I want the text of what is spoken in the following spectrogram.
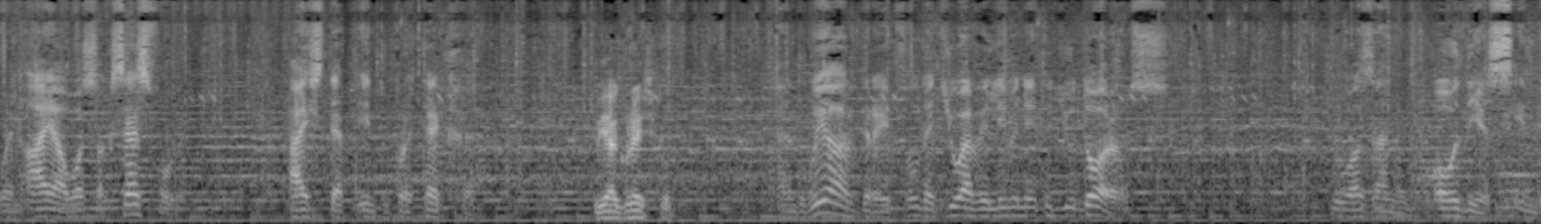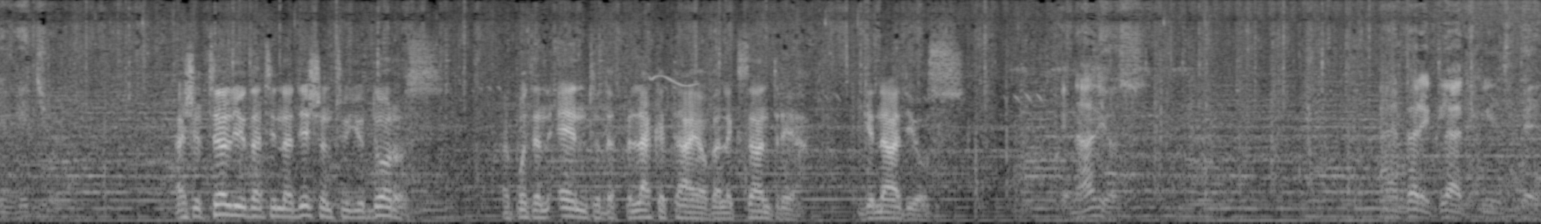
When Aya was successful, I stepped in to protect her. We are grateful. And we are grateful that you have eliminated Eudoros. He was an odious individual. I should tell you that in addition to Eudoros, I put an end to the Phylakitai of Alexandria. Gennadios. Gennadios? I am very glad he is dead.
